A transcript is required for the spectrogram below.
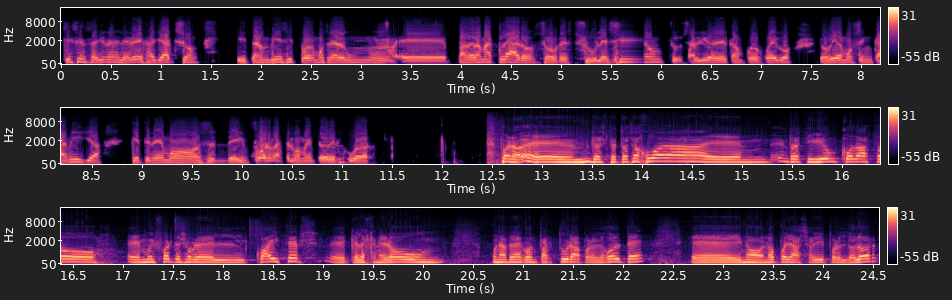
¿Qué sensaciones le deja Jackson? Y también si podemos tener algún eh, panorama claro sobre su lesión, su salida del campo de juego, lo veíamos en camilla. ¿Qué tenemos de informe hasta el momento del jugador? Bueno, eh, respecto a esa jugada, eh, recibió un codazo eh, muy fuerte sobre el cuádriceps que le generó una pequeña contractura por el golpe y no, no podía salir por el dolor.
